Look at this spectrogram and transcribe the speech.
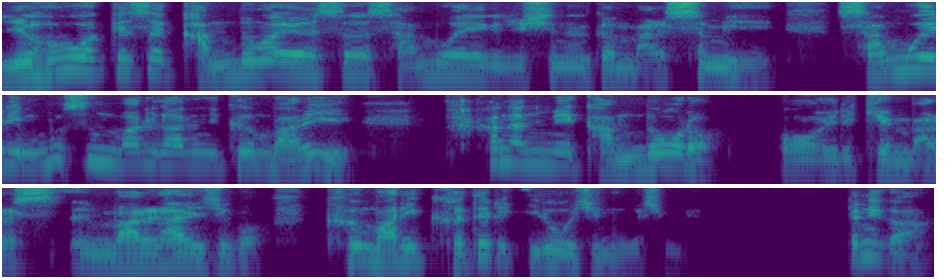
여호와께서 감동하여서 사무엘에게 주시는 그 말씀이 사무엘이 무슨 말을 하는지 그 말이 하나님의 감동으로 어, 이렇게 말, 말을 하여지고 그 말이 그대로 이루어지는 것입니다. 그러니까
